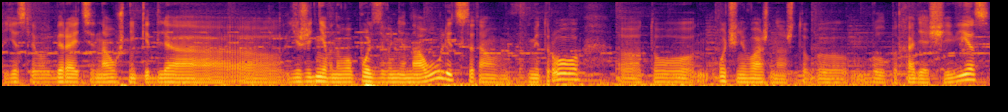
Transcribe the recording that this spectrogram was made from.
Если вы выбираете наушники для э, ежедневного пользования на улице, там, в метро, то очень важно, чтобы был подходящий вес.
